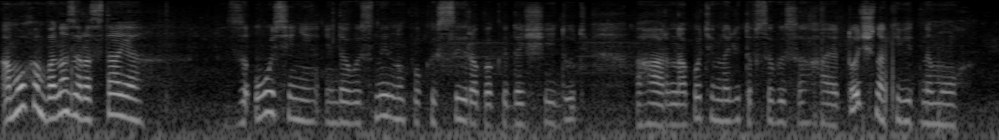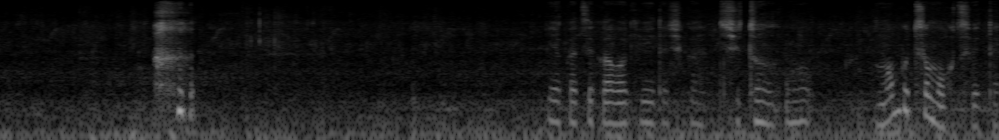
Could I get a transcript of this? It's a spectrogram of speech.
А мохом вона заростає з осені і до весни, ну поки сира, поки дощі йдуть гарно, а потім на літо все висихає. Точно квітне мох. Яка цікава квіточка. Чи то, ну, мабуть, це мох цвіте.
